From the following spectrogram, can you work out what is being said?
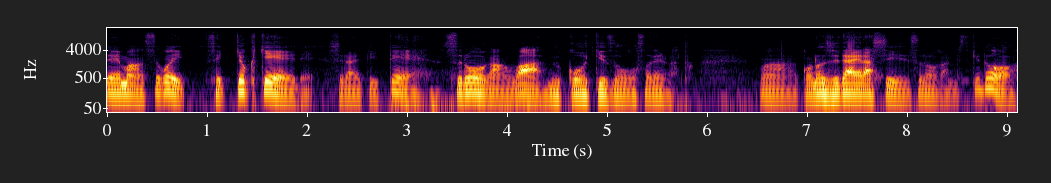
で、まあすごい積極経営で知られていて、スローガンは向こう傷を恐れるなと。まあこの時代らしいスローガンですけど、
